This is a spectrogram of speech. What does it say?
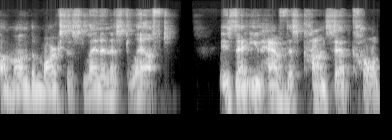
among the Marxist Leninist left is that you have this concept called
